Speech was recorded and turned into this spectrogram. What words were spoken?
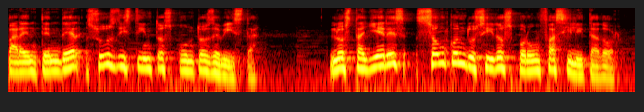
para entender sus distintos puntos de vista. Los talleres son conducidos por un facilitador,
